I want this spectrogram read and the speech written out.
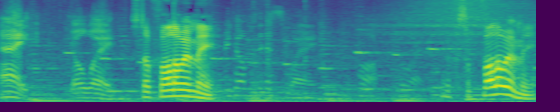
Hey, go away. stop following me. This way following me.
